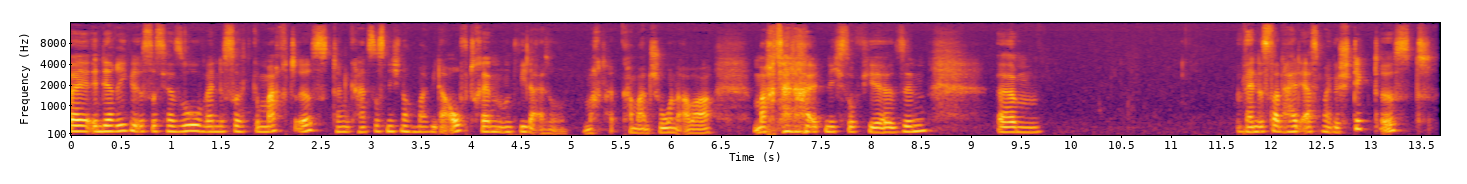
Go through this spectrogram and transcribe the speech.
Weil in der Regel ist es ja so, wenn es halt gemacht ist, dann kannst du es nicht nochmal wieder auftrennen und wieder, also macht, kann man schon, aber macht dann halt nicht so viel Sinn. Ähm, wenn es dann halt erstmal gestickt ist,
